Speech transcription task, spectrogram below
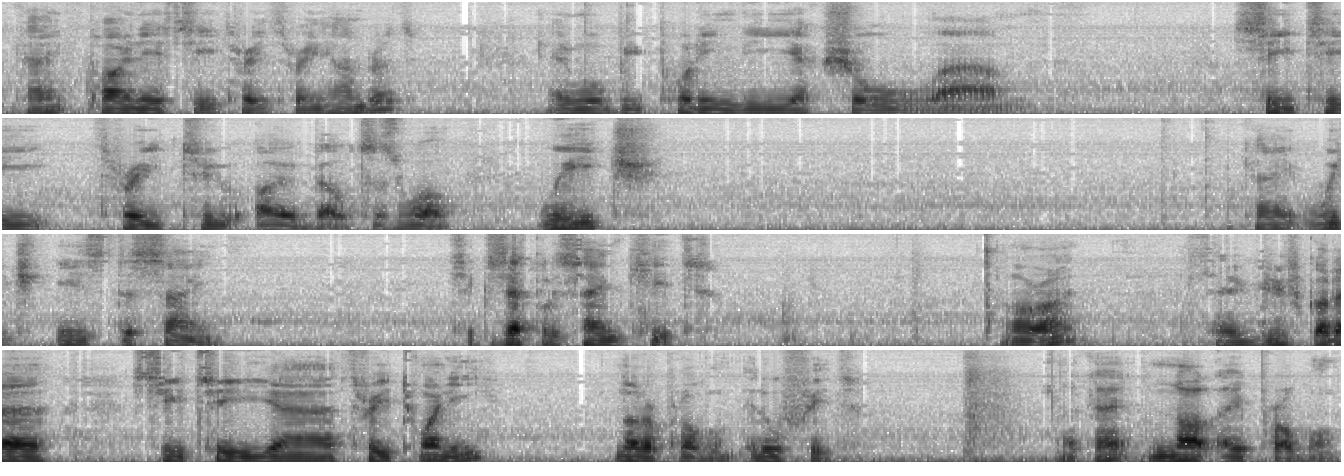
okay Pioneer CT300 and we'll be putting the actual um, CT320 belts as well. Which okay which is the same? It's exactly the same kit. All right. So if you've got a CT uh, 320 not a problem. It'll fit. Okay not a problem.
